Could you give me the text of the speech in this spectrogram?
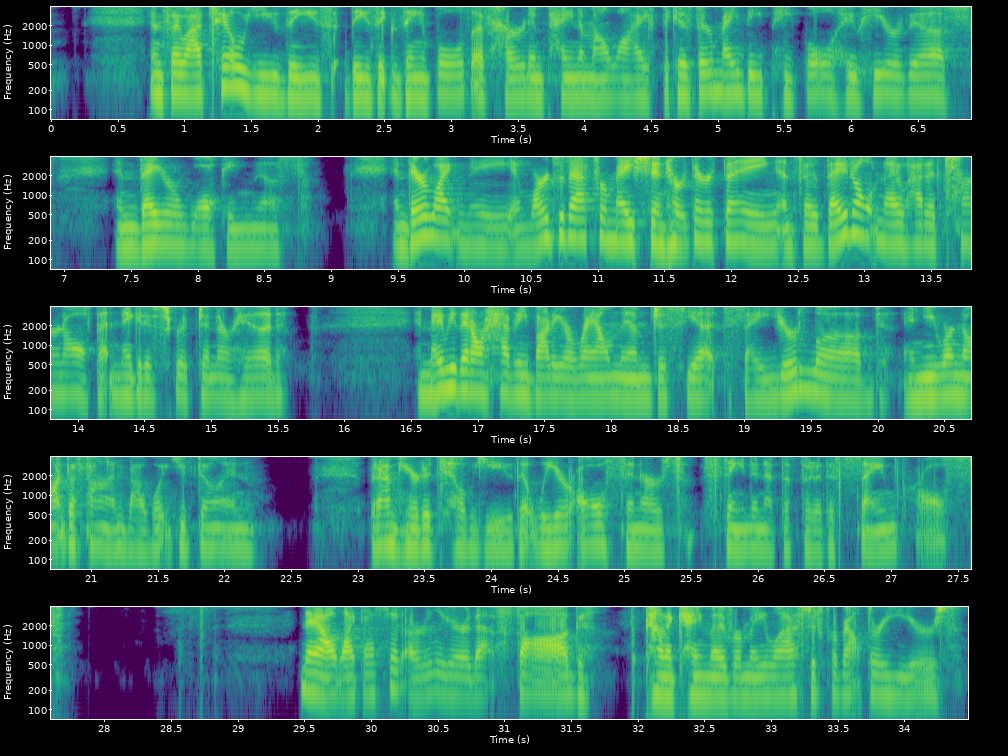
And so I tell you these these examples of hurt and pain in my life because there may be people who hear this and they are walking this and they're like me, and words of affirmation are their thing. And so they don't know how to turn off that negative script in their head. And maybe they don't have anybody around them just yet to say, You're loved and you are not defined by what you've done. But I'm here to tell you that we are all sinners standing at the foot of the same cross. Now, like I said earlier, that fog that kind of came over me lasted for about three years.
